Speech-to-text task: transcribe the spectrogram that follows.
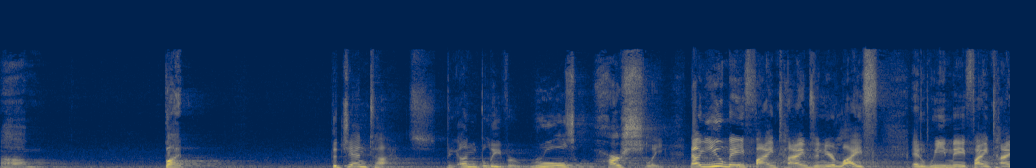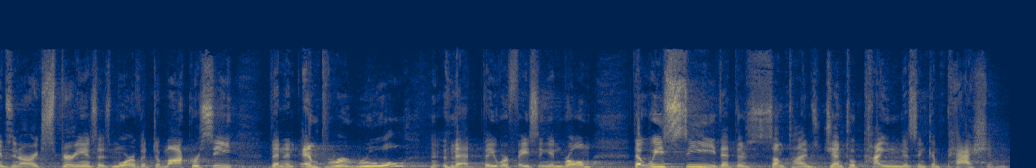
Um, but the Gentiles, the unbeliever, rules harshly now, you may find times in your life, and we may find times in our experience as more of a democracy than an emperor rule that they were facing in Rome, that we see that there's sometimes gentle kindness and compassion.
